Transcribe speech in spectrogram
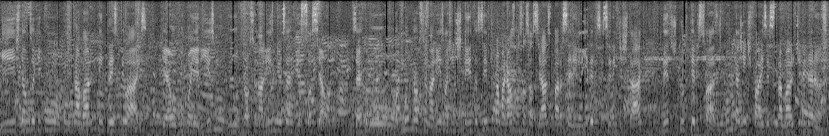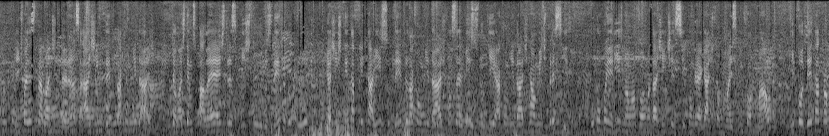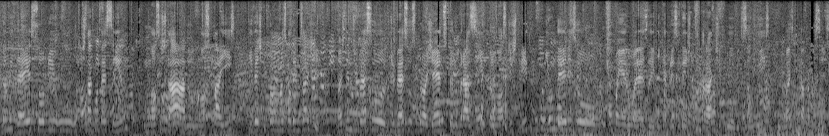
e estamos aqui com, com um trabalho que tem três pilares, que é o companheirismo, o profissionalismo e o serviço social. Certo? O, no profissionalismo a gente tenta sempre trabalhar os nossos associados para serem líderes e serem destaque dentro de tudo que eles fazem. Como que a gente faz esse trabalho de liderança? A gente faz esse trabalho de liderança agindo dentro da comunidade. Então nós temos palestras e estudos dentro do clube e a gente tenta aplicar isso dentro da comunidade com serviços no que a comunidade realmente precisa. O companheirismo é uma forma da gente se congregar de forma mais informal e poder estar trocando ideias sobre o, o que está acontecendo no nosso estado, no nosso país e ver de que forma nós podemos agir. Nós temos diversos, diversos projetos pelo Brasil, pelo nosso distrito e um deles o, o companheiro Wesley, que é presidente do Cataract Clube de São Luís, vai explicar para vocês.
